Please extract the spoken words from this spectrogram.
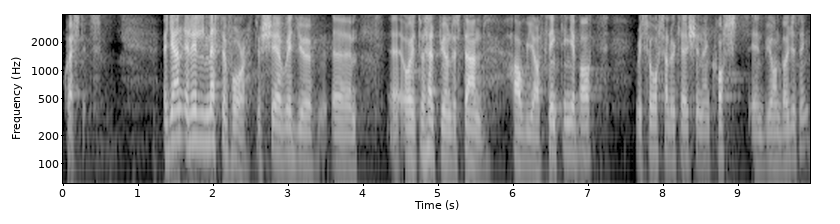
questions. Again, a little metaphor to share with you, um, uh, or to help you understand how we are thinking about resource allocation and cost in Beyond Budgeting.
